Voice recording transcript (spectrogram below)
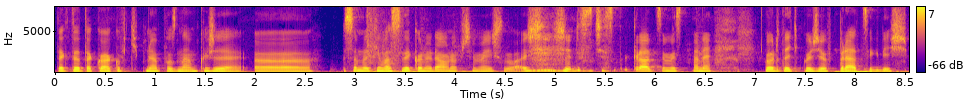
Tak to je taková jako vtipná poznámka, že uh, jsem nad tím asi jako nedávno přemýšlela, že, že dost častokrát se mi stane, teďko, že v práci, když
